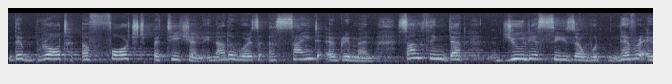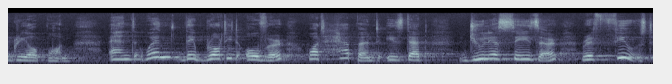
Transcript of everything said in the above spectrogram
they brought a forged petition, in other words, a signed agreement, something that Julius Caesar would never agree upon. And when they brought it over, what happened is that Julius Caesar refused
